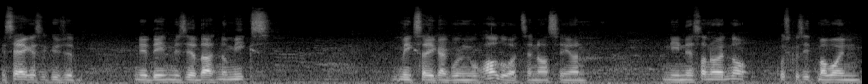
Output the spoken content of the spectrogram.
Ja se eikä se kysy niitä ihmisiltä, että no miksi, miksi sä ikään kuin, niin kuin haluat sen asian, niin ne sanoo, että no koska sit mä voin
